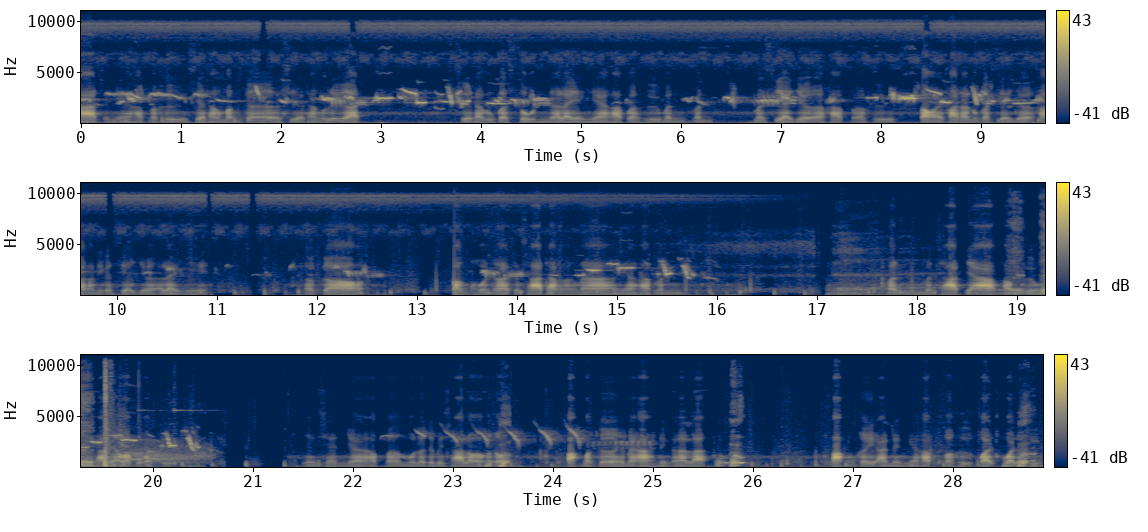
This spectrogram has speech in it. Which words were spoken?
าร์จอย่างเงี้ยครับ ก็คือเสียทั้งบังเกอร์ เสียทั้งเลือด เสียทั้งลูกกระสุนอะไรอย่างเงี้ยครับ ก็คือมันมันมันเสียเยอะครับ ก็คือต่อให้เข้าทางนู้นก็เสียเยอะเข้าทางนี้ก็เสียเยอะอะไรอย่างงี้ แล้วก็บางคนอาจจะชาร์จทางข้างหน้าอย่างเงี้ยครับ มัน มันมันชาร์จยากครับ คือมันชาร์จยากกว่าปกติ อย่างเช่นเงี้ยครับถ้าสมมติเราจะไปชาร์จเราก็กระโดดปักบังเกอร์ใช่ไหมอะหนึ่งอันละปักบังเกอร์อีกอันหนึ่งเนี่ยครับก็คือกว่ากว่าจะถึง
